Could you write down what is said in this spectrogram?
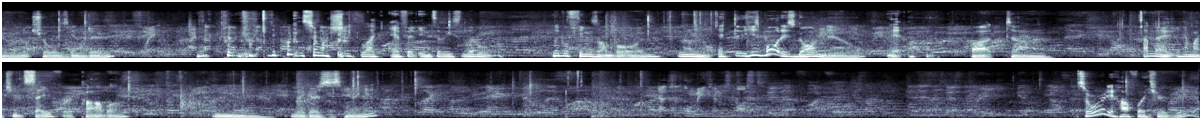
And I'm not sure what he's going to do. Put, they're putting so much like effort into these little little things on board. Mm, it, his board is gone now, Yeah. but um, I don't know how much you'd save for a Cabba. mm, there goes his hand. So we're already halfway through the video.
